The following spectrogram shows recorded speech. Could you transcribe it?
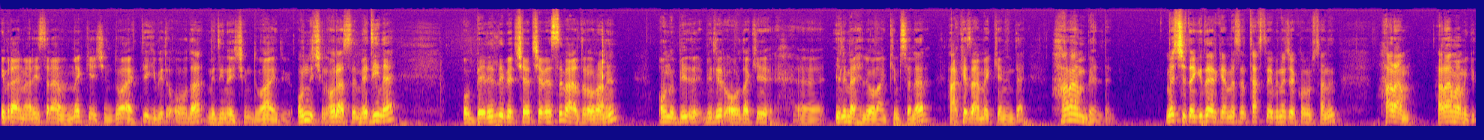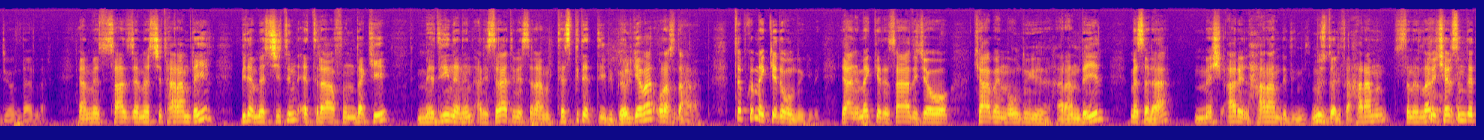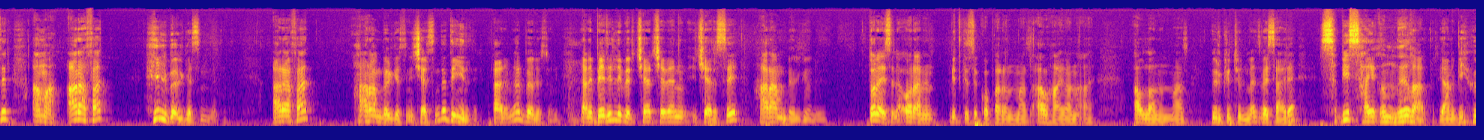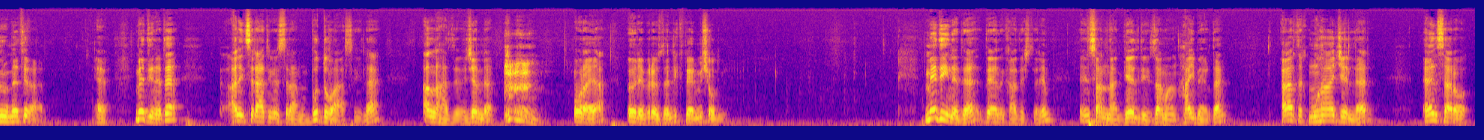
İbrahim Aleyhisselam'ın Mekke için dua ettiği gibi de o da Medine için dua ediyor. Onun için orası Medine o belirli bir çerçevesi vardır oranın. Onu bilir, oradaki e, ilim ehli olan kimseler. Hakeza Mekke'nin de haram belde. Mescide giderken mesela taksiye binecek olursanız haram, harama mı gidiyorsun derler. Yani sadece mescit haram değil, bir de mescidin etrafındaki Medine'nin aleyhissalatü vesselamın tespit ettiği bir bölge var. Orası da haram. Tıpkı Mekke'de olduğu gibi. Yani Mekke'de sadece o Kabe'nin olduğu yer haram değil. Mesela Meş'aril haram dediğimiz Müzdelife haramın sınırları içerisindedir. Ama Arafat Hil bölgesindedir. Arafat haram bölgesinin içerisinde değildir. Alimler böyle söylüyor. Yani belirli bir çerçevenin içerisi haram bölgeliği. Dolayısıyla oranın bitkisi koparılmaz, av hayvanı avlanılmaz, ürkütülmez vesaire. Bir saygınlığı vardır. Yani bir hürmeti vardır. Evet. Medine'de Aleyhisselatü Vesselam'ın bu duasıyla Allah Azze ve Celle oraya öyle bir özellik vermiş oluyor. Medine'de değerli kardeşlerim insanlar geldiği zaman Hayber'den artık muhacirler Ensar o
